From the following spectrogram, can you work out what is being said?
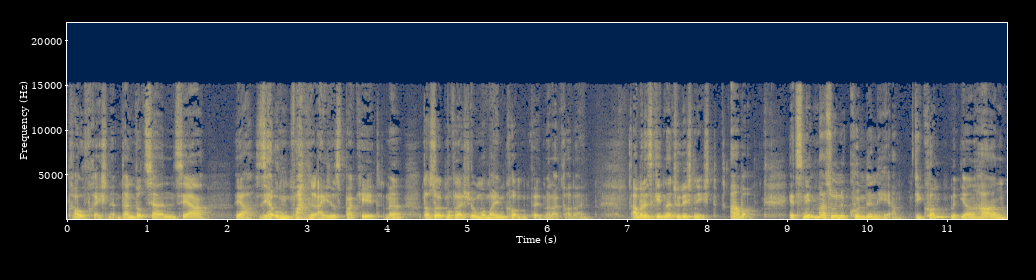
draufrechnen. Dann wird es ja ein sehr, ja, sehr umfangreiches Paket. Ne? Da sollte man vielleicht irgendwann mal hinkommen, fällt mir da gerade ein. Aber das geht natürlich nicht. Aber jetzt nehmt mal so eine Kundin her. Die kommt mit ihren Haaren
